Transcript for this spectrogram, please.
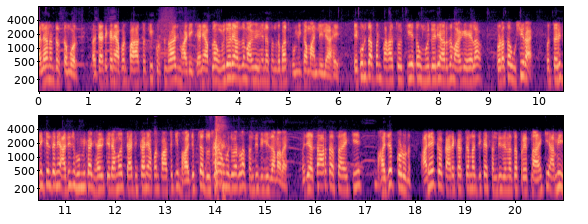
आल्यानंतर समोर त्या ठिकाणी आपण पाहतो की कृष्णराज महाडिक यांनी आपला उमेदवारी अर्ज मागे घेण्यासंदर्भात भूमिका मांडलेली आहे. एकूणच आपण पाहतो की आता उमेदवारी अर्ज मागे घ्यायला थोडासा उशीर आहे. पण तरी देखील त्यांनी आधीच भूमिका जाहीर केल्यामुळे त्या ठिकाणी आपण पाहतो की भाजपच्या दुसऱ्या उमेदवाराला संधी दिली जाणार आहे. म्हणजे याचा अर्थ असा आहे की भाजपकडून अनेक कार्यकर्त्यांना जी काही संधी देण्याचा प्रयत्न आहे की आम्ही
